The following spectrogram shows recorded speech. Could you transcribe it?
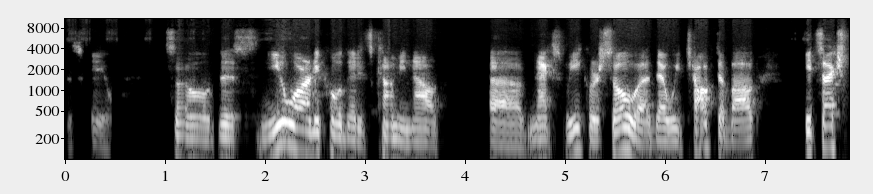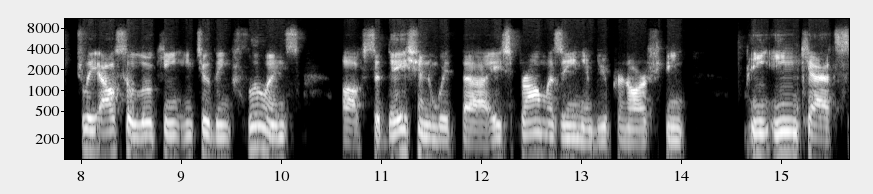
the scale. So this new article that is coming out uh, next week or so uh, that we talked about, it's actually also looking into the influence of sedation with uh, acepromazine and buprenorphine in, in, cats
